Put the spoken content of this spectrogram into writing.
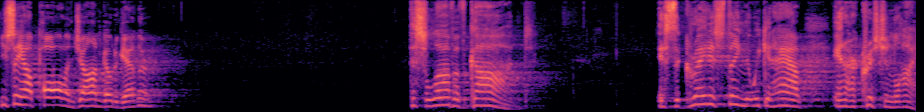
You see how Paul and John go together? This love of God is the greatest thing that we can have in our Christian life.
